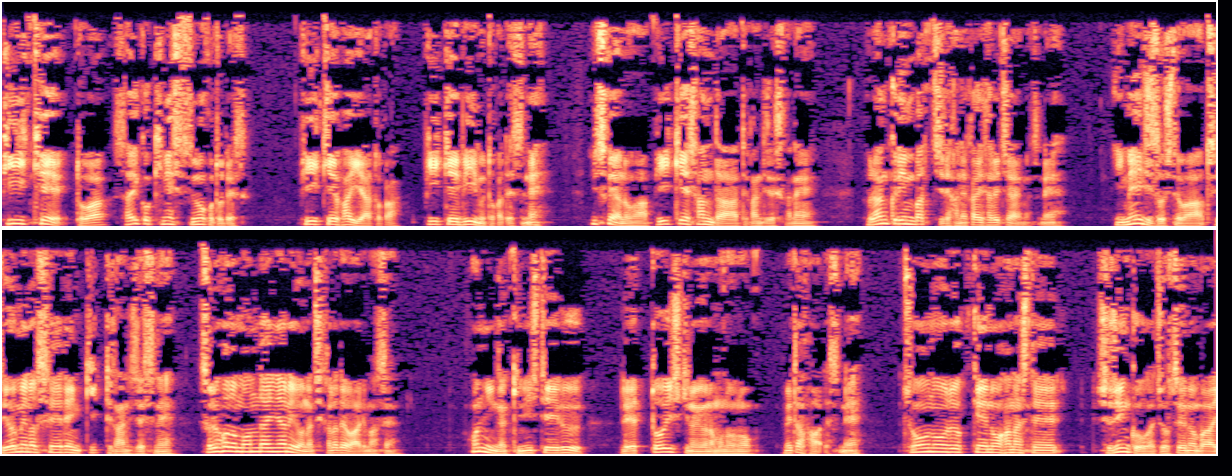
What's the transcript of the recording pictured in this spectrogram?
PK とはサイコキネシスのことです。PK ファイヤーとか PK ビームとかですね。磯谷のは PK サンダーって感じですかね。フランクリンバッジで跳ね返されちゃいますね。イメージとしては強めの静電気って感じですね。それほど問題になるような力ではありません。本人が気にしている劣等意識のようなもののメタファーですね。超能力系のお話で主人公が女性の場合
